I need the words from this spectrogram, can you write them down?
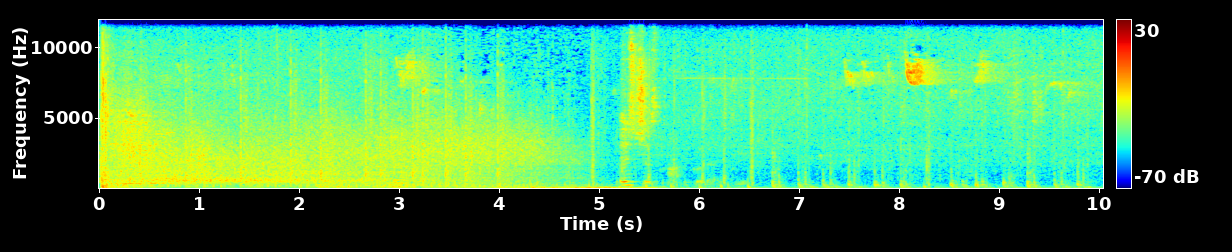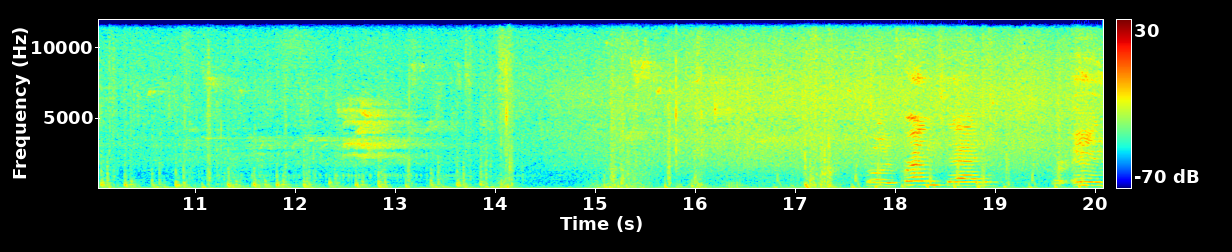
He's, uh, it's just not a good idea. So your friend's dead. We're in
